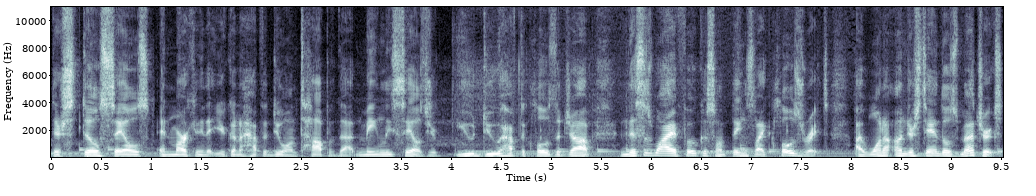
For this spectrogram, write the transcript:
There's still sales and marketing that you're going to have to do on top of that. Mainly sales. You you do have to close the job. And this is why I focus on things like close rates. I want to understand those metrics metrics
